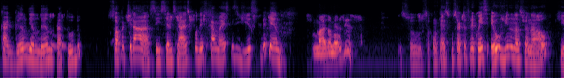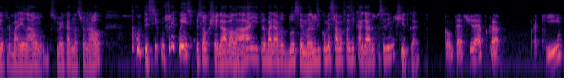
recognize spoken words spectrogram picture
cagando e andando para tudo, só para tirar 600 reais para poder ficar mais 15 dias bebendo. Mais ou menos isso. Isso, isso acontece com certa frequência. Eu vi no Nacional, que eu trabalhei lá, um supermercado nacional, acontecia com frequência o pessoal que chegava lá e trabalhava duas semanas e começava a fazer cagada para ser demitido, cara. Acontece direto, cara. Aqui,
